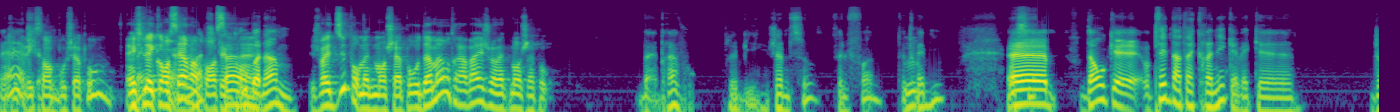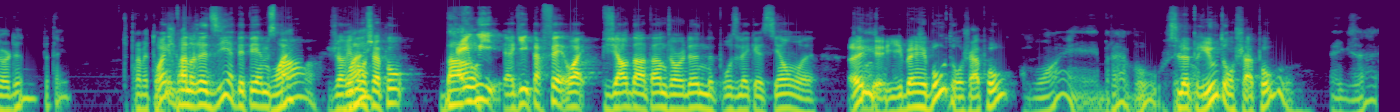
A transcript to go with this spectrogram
Hein, avec chapeau. son beau chapeau. Et je Ben, le conserve un en passant. euh, bonhomme. Je vais être dû pour mettre mon chapeau. Demain au travail, je vais mettre mon chapeau. Ben, bravo. C'est bien. J'aime ça. C'est le fun. C'est Mm. très bien. Euh, donc, euh, peut-être dans ta chronique avec euh, Jordan, peut-être? Tu mettre ton Oui, chapeau. vendredi à BPM Sport, j'aurai Ouais. mon chapeau. Bon. Eh oui, ok, parfait. Ouais. Puis j'ai hâte d'entendre Jordan me poser la question. euh, hey, il est bien beau ton chapeau. Ouais, bravo. Tu c'est l'as pris où ton chapeau? Exact.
